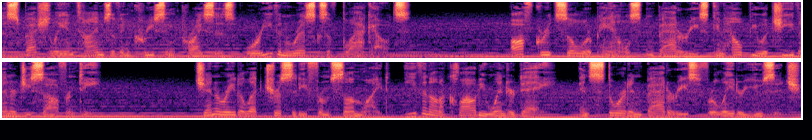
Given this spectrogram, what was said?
especially in times of increasing prices or even risks of blackouts. Off-grid solar panels and batteries can help you achieve energy sovereignty. Generate electricity from sunlight, even on a cloudy winter day, and store it in batteries for later usage.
